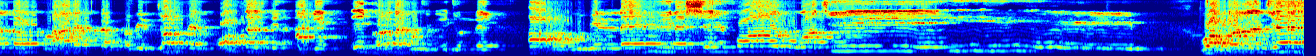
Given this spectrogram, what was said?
আল্লাহ রাব্বুল আলামিন তার নবীর জন্মের 50 দিন আগে এই ঘটনা ঘটেছে এজন্যই أعوذ بالله من الشيطان الرجيم وقل جاء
